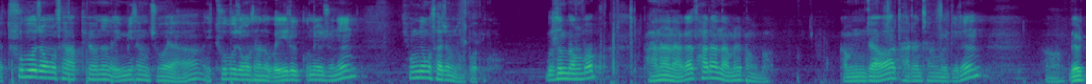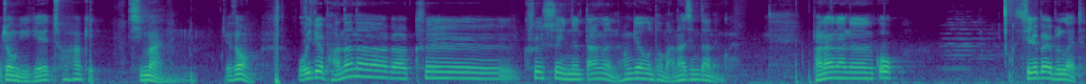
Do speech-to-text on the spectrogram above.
자 투부정사 표현은 의미상 주어야 이 투부정사는 왜를 꾸며주는 형용사적 용법이고 무슨 방법? 바나나가 살아남을 방법. 감자와 다른 작물들은 어, 멸종 위기에 처하겠지만 그래서 오히려 바나나가 클클수 있는 땅은 환경은 더 많아진다는 거야. 바나나는 꼭 실버 블레드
